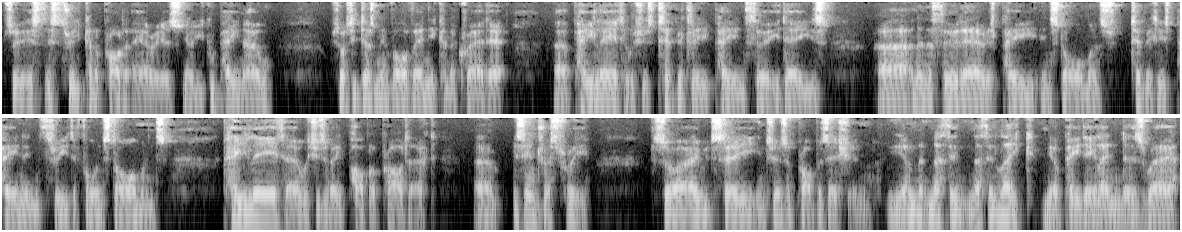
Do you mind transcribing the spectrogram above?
so it's there's three kind of product areas. You know, you can pay now, which obviously doesn't involve any kind of credit. Uh, pay later, which is typically pay in 30 days. Uh, and then the third area is pay installments, typically is paying in three to four installments. Pay later, which is a very popular product, um, is interest free. So I would say, in terms of proposition, you know, nothing, nothing like you know payday lenders where,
